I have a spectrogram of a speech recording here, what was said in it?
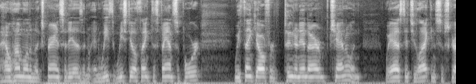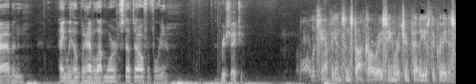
how humbling of an experience it is. And, and we we still think this fan support. We thank y'all for tuning in to our channel. And we ask that you like and subscribe. And hey we hope we have a lot more stuff to offer for you. Appreciate you. Of all the champions in stock car racing, Richard Petty is the greatest.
